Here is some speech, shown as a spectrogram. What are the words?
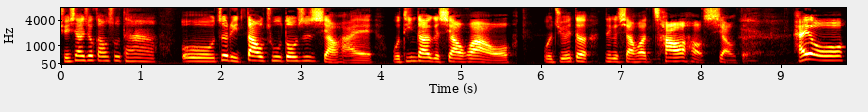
学校就告诉他：“哦，这里到处都是小孩，我听到一个笑话哦。”我觉得那个笑话超好笑的，还有哦，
